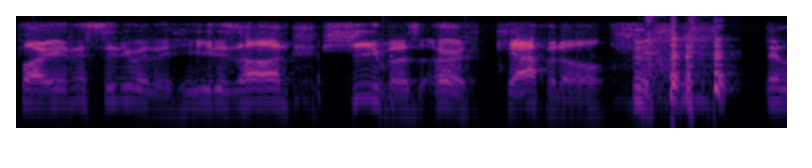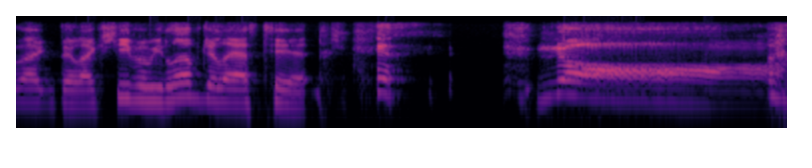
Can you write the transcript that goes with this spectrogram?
party in the city where the heat is on. Shiva's Earth capital. they're like they're like Shiva, we loved your last hit. no.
